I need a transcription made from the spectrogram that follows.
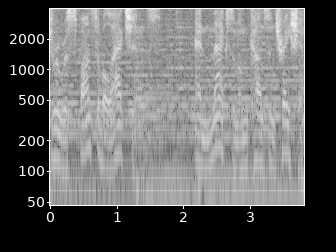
through responsible actions and maximum concentration.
